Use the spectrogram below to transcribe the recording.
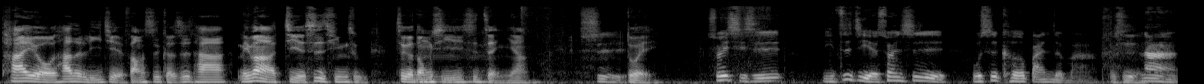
他有他的理解方式，可是他没办法解释清楚这个东西是怎样。是，对，所以其实你自己也算是不是科班的嘛？不是，那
